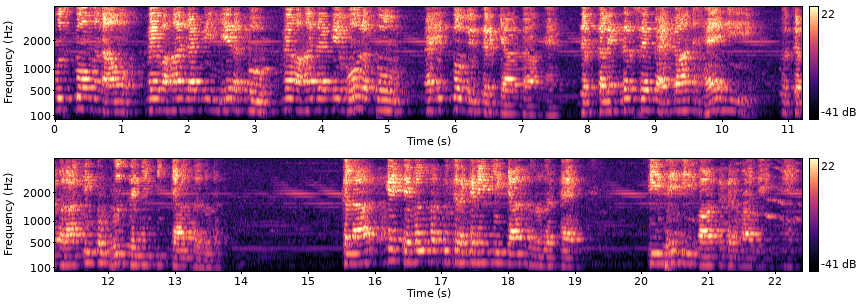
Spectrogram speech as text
उसको मनाऊं, मैं वहाँ जाके ये रखू, मैं वहाँ जाके वो रखू, मैं इसको फिर क्या काम है? जब कलेक्टर से पहचान है ही तो चपरासी को घुस देने की क्या ज़रूरत? क्लार्क के टेबल पर कुछ रखने की क्या ज़रूरत है? सीधे ही बात करवा देंगे।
